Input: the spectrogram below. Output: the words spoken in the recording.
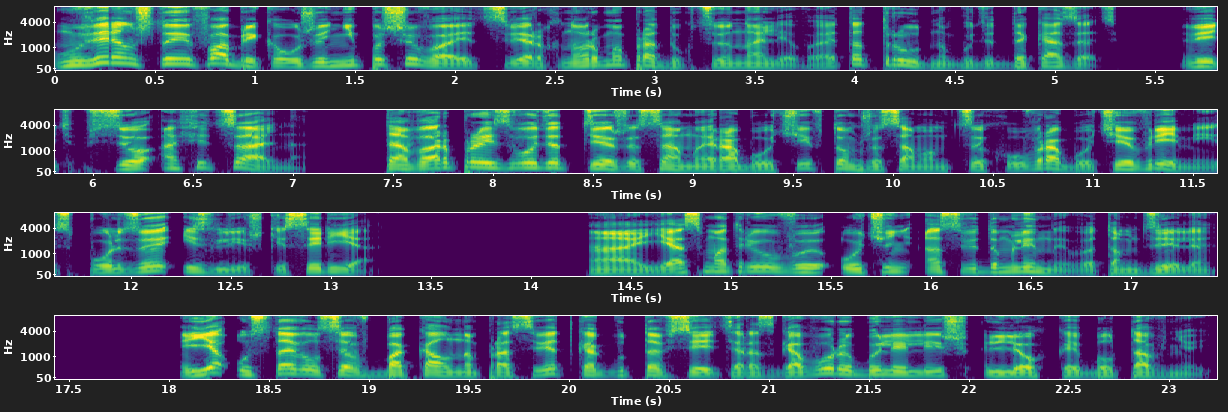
Уверен, что и фабрика уже не пошивает сверх нормы продукцию налево. Это трудно будет доказать. Ведь все официально. Товар производят те же самые рабочие в том же самом цеху в рабочее время, используя излишки сырья. А я смотрю, вы очень осведомлены в этом деле. Я уставился в бокал на просвет, как будто все эти разговоры были лишь легкой болтовней.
